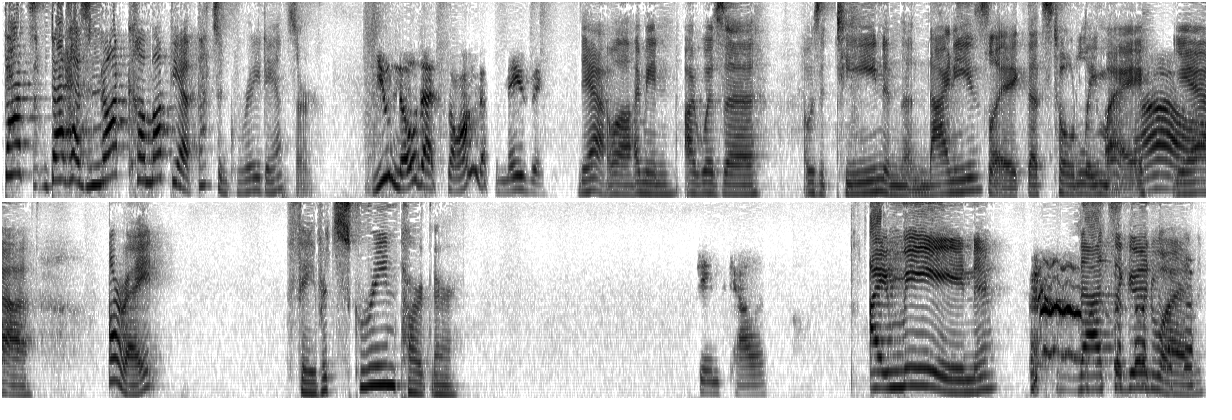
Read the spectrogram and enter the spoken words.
That's that has not come up yet. That's a great answer. You know that song? That's amazing. Yeah. Well, I mean, I was a I was a teen in the 90s. Like, that's totally my. Oh, wow. Yeah. All right. Favorite screen partner? James Callis. I mean, That's a good one.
